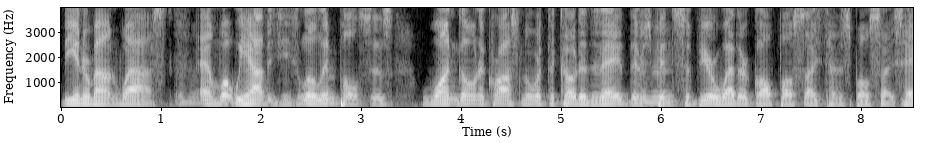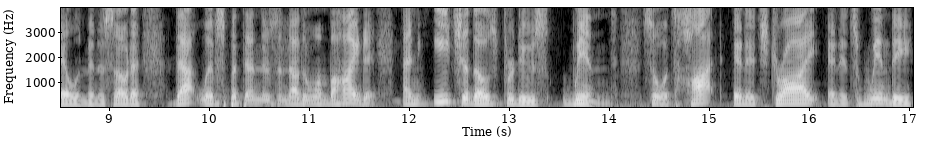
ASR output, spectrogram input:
the Intermountain West, and what we have is these little impulses One going across North Dakota today. There's Mm-hmm. been severe weather, golf ball size, tennis ball size hail in Minnesota. That lifts, but then there's another one behind it. And each of those produce wind. So it's hot and it's dry and it's windy.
